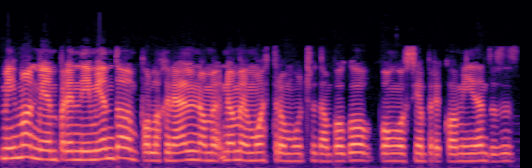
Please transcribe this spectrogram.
mismo en mi emprendimiento, por lo general no me, no me muestro mucho, tampoco pongo siempre comida, entonces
